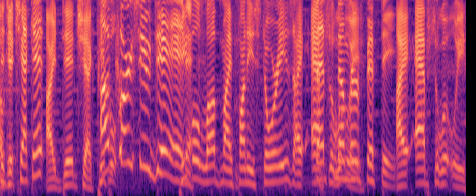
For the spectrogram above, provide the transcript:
Did you check it? I did check. People, of course you did. People love my funny stories. I absolutely. That's number 50. I absolutely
